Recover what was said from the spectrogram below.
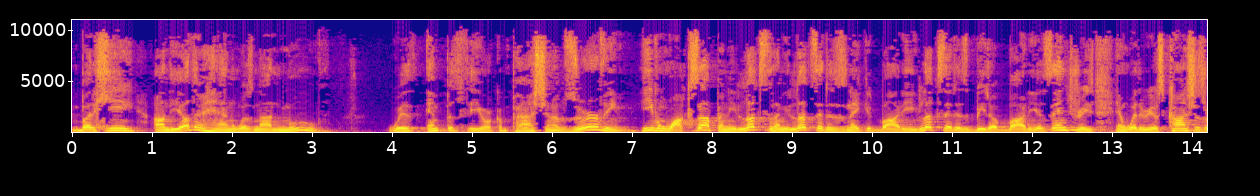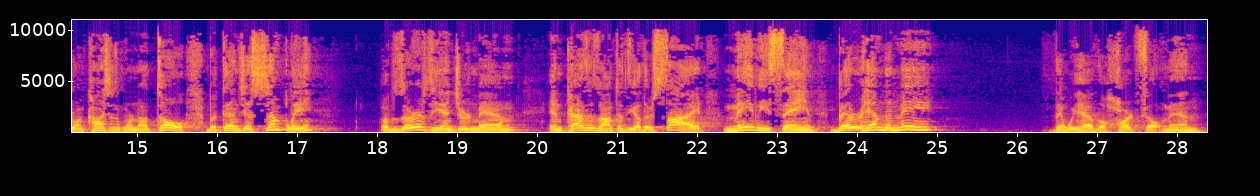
But he, on the other hand, was not moved with empathy or compassion, observing. He even walks up and he looks at him. He looks at his naked body. He looks at his beat up body, his injuries, and whether he is conscious or unconscious, we're not told. But then just simply observes the injured man and passes on to the other side, maybe saying, better him than me. Then we have the heartfelt man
